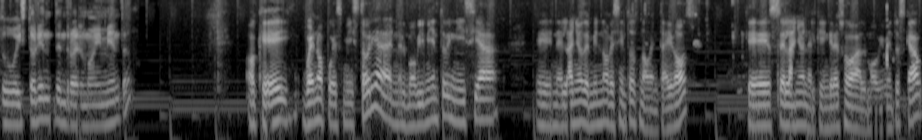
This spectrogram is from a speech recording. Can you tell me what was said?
tu historia dentro del movimiento. Ok, bueno, pues mi historia en el movimiento inicia en el año de 1992, que es el año en el que ingreso al movimiento Scout.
